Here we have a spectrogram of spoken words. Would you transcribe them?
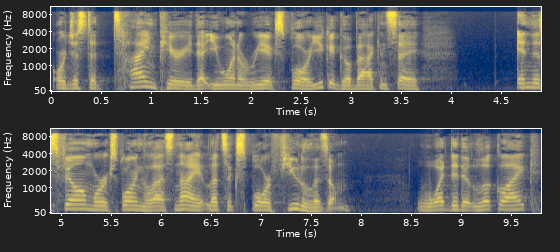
or just a time period that you want to re-explore, you could go back and say, in this film we're exploring the Last Knight, let's explore feudalism. What did it look like?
